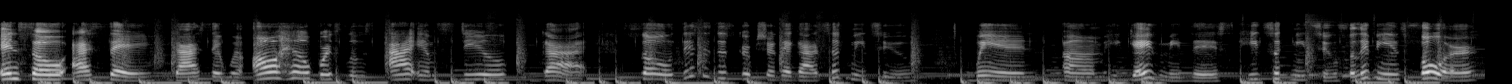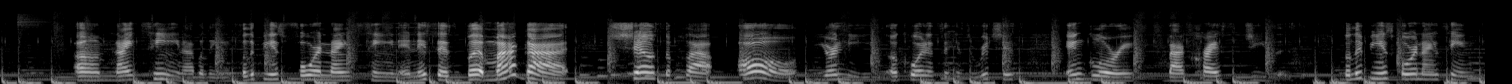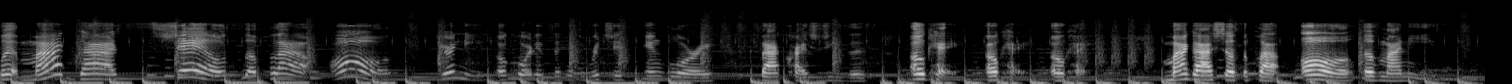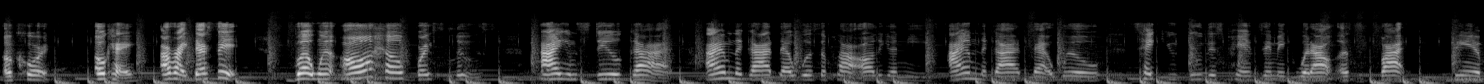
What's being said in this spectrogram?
And so i say god said when all hell breaks loose i am still god so this is the scripture that God took me to when um, He gave me this. He took me to Philippians 4 um, 19, I believe. Philippians 4 19. And it says, But my God shall supply all your needs according to his riches and glory by Christ Jesus. Philippians 4 19. But my God shall supply all your needs according to his riches and glory by Christ Jesus. Okay, okay, okay. My God shall supply all of my needs. Accord okay, all right, that's it. But when all hell breaks loose, I am still God. I am the God that will supply all of your needs. I am the God that will take you through this pandemic without a spot being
